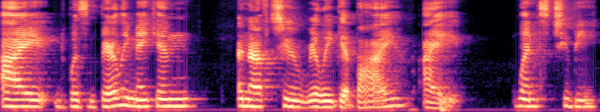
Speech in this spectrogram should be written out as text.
I was barely making enough to really get by. I went to be,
